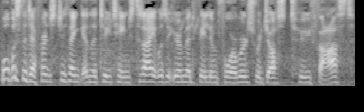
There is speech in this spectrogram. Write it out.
What was the difference, do you think, in the two teams tonight? Was it your midfield and forwards were just too fast?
